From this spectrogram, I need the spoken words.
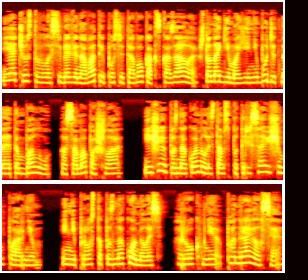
Я чувствовала себя виноватой после того, как сказала, что ноги моей не будет на этом балу, а сама пошла. Еще я познакомилась там с потрясающим парнем. И не просто познакомилась. Рок мне понравился.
